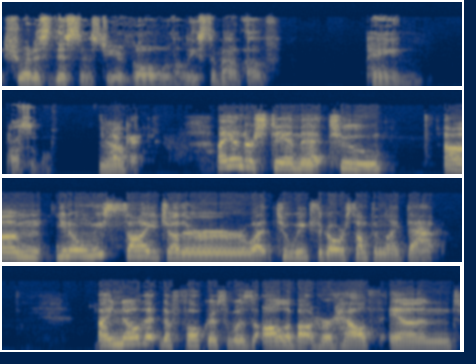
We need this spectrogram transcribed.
shortest distance to your goal with the least amount of pain possible. Yeah. Okay. I understand that too. Um, you know, when we saw each other, what, two weeks ago or something like that, I know that the focus was all about her health and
